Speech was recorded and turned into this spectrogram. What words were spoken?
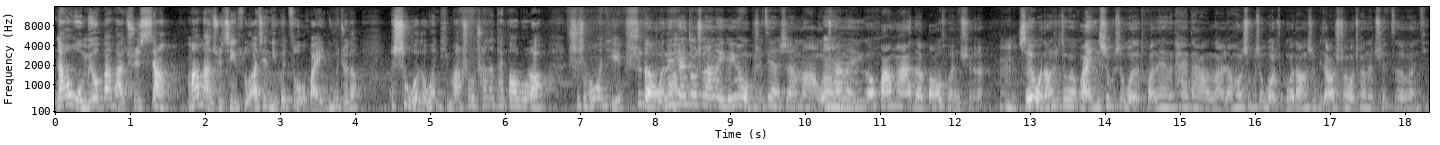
然后我没有办法去向妈妈去倾诉，而且你会自我怀疑，你会觉得呃是我的问题吗？是我穿的太暴露了？是什么问题？是的，我那天就穿了一个，因为我不是健身嘛，我穿了一个花花的包臀裙，嗯，所以我当时就会怀疑是不是我的臀练的太大了，然后是不是我我当时比较瘦穿的裙子的问题。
